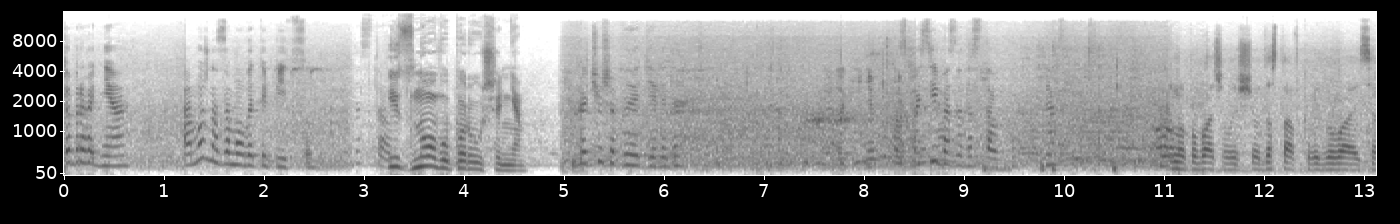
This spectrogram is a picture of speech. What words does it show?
Доброго дня. А можна замовити піцу? І знову порушення. Хочу, щоб ви одели, да? Спасибо за доставку. Ми побачили, що доставка відбувається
